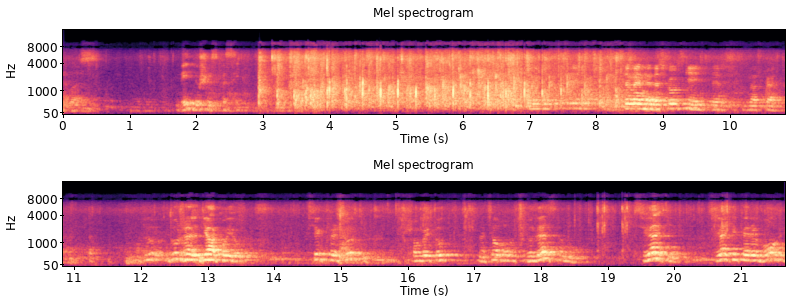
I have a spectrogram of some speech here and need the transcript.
на вас. Від душі спасибі. Семен Недашковський, теж, будь ласка. Дуже дякую всіх присутніх, що ви тут на цьому чудесному святі, святі перемоги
